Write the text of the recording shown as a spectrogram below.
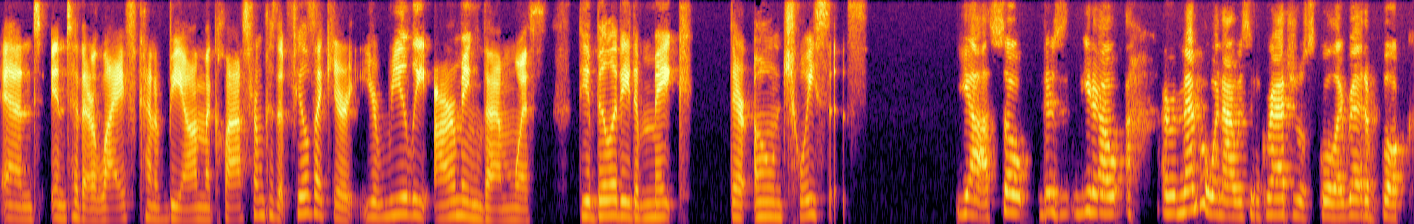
and into their life kind of beyond the classroom? Because it feels like you're you're really arming them with the ability to make their own choices. Yeah. So there's, you know, I remember when I was in graduate school, I read a book.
